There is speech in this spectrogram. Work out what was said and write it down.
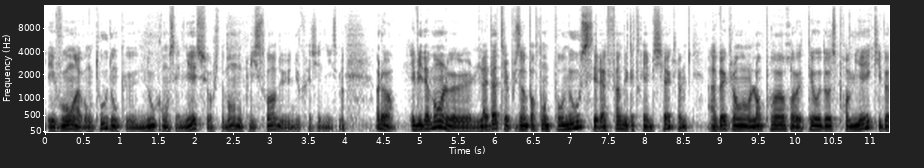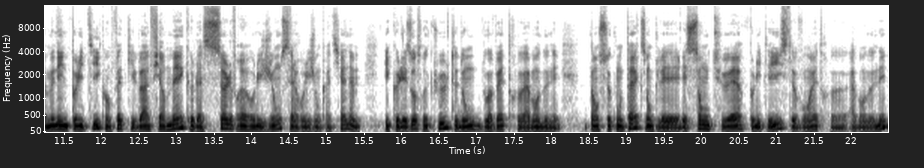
et vont avant tout donc nous renseigner sur justement donc l'histoire du, christianisme. Alors évidemment, la date la plus importante pour nous, c'est la fin du IVe siècle, avec l'empereur Théodose Ier qui va mener une politique en fait qui va affirmer que la seule vraie religion, c'est la religion chrétienne, et que les autres cultes donc doivent être abandonnés. Dans ce contexte, donc les sanctuaires polythéistes vont être abandonnés.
